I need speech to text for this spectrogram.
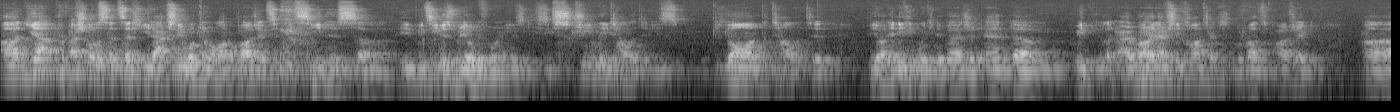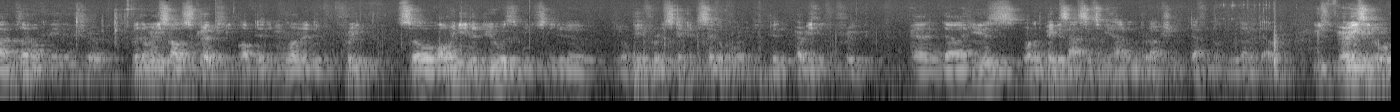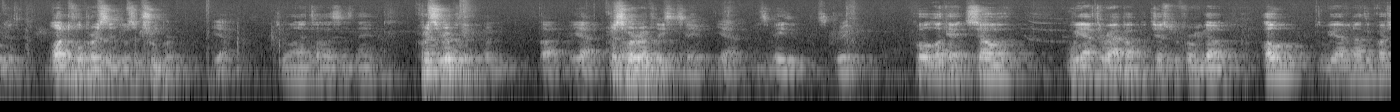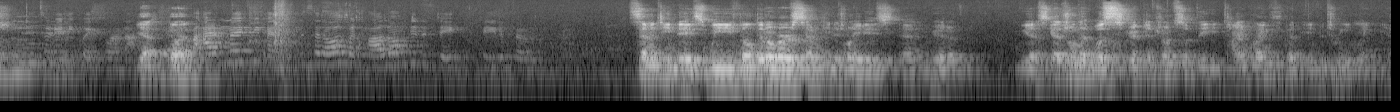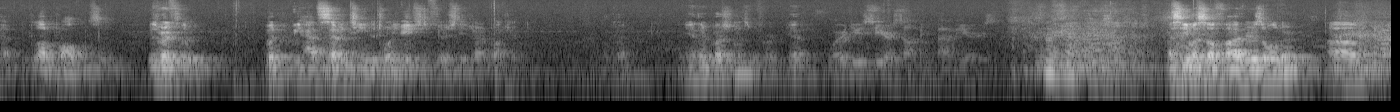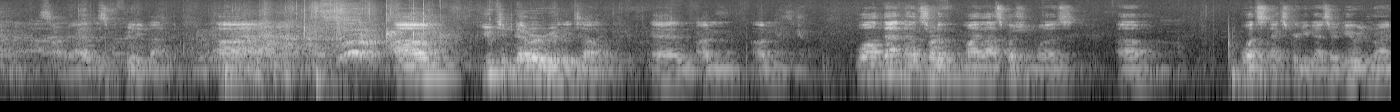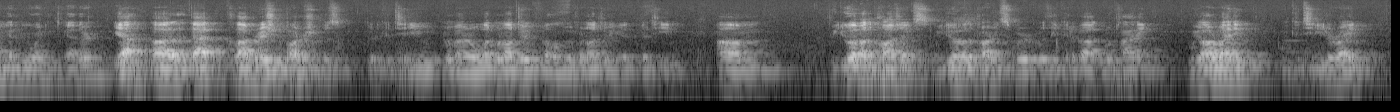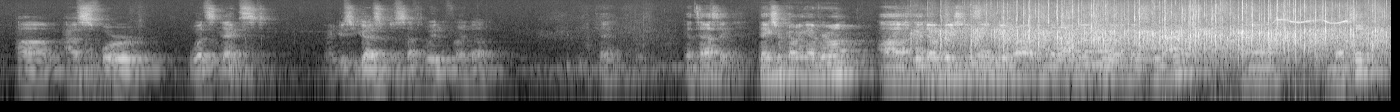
Uh, yeah, professional in the sense that he'd actually worked on a lot of projects and we'd seen his, uh, he- we'd seen his reel before and he's, he's extremely talented. He's beyond talented, beyond anything we can imagine. And um, we, like, I- Ryan actually contacted him about this project. Uh, he was like, okay, yeah, sure. But then when he saw the script, he loved it and he wanted to do it for free. So all we needed to do was we just needed to, you know, pay for his ticket to Singapore and he did everything for free. And uh, he is one of the biggest assets we had in the production, definitely, without a doubt. He was very easy to work with. Wonderful person, he was a trooper. Yeah. Do you want to tell us his name? Chris Ripley. Um, yeah, Christopher Ripley's his name. Yeah, he's amazing. He's great. Cool, okay, so we have to wrap up, but just before we go, oh, do we have another question? It's a really quick one. Yeah, go ahead. I don't know if you mentioned this at all, but how long did it take for you to film? 17 days. We filmed it over 17 to 20 days, and we had a we had a schedule that was strict in terms of the time length, but in between, like we had a lot of problems. And it was very fluid, but we had 17 to 20 days to finish the entire project. Okay. Any other questions before, yep? Where do you see yourself in five years? I see myself five years older. Um, sorry, I, this is really bad. Uh, um, you can never really tell, and I'm I'm Well, on that note, sort of my last question was, um, what's next for you guys? Are you and Ryan going to be working together? Yeah, uh, that collaboration partnership is going to continue no matter what. We're not doing film if we're not doing it in a team. Um, we do have other projects. We do have other projects we're, we're thinking about and we're planning. We are writing. We continue to write. Um, as for what's next, I guess you guys will just have to wait and find out. Okay, fantastic. Thanks for coming, everyone. Uh, I know Vishy's going to be around in the lobby if you want to go through. Uh, and that's it.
